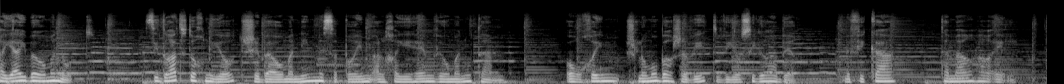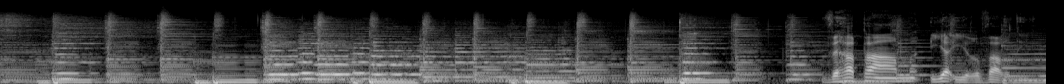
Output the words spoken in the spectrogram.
חיי באומנות, סדרת תוכניות שבה אומנים מספרים על חייהם ואומנותם. אורחים שלמה ברשבית ויוסי גרבר. מפיקה תמר הראל. והפעם יאיר ורדי.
